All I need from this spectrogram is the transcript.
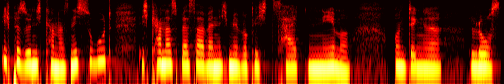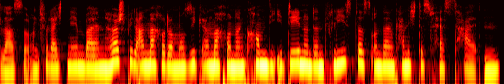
Ich persönlich kann das nicht so gut. Ich kann das besser, wenn ich mir wirklich Zeit nehme und Dinge loslasse und vielleicht nebenbei ein Hörspiel anmache oder Musik anmache und dann kommen die Ideen und dann fließt das und dann kann ich das festhalten.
